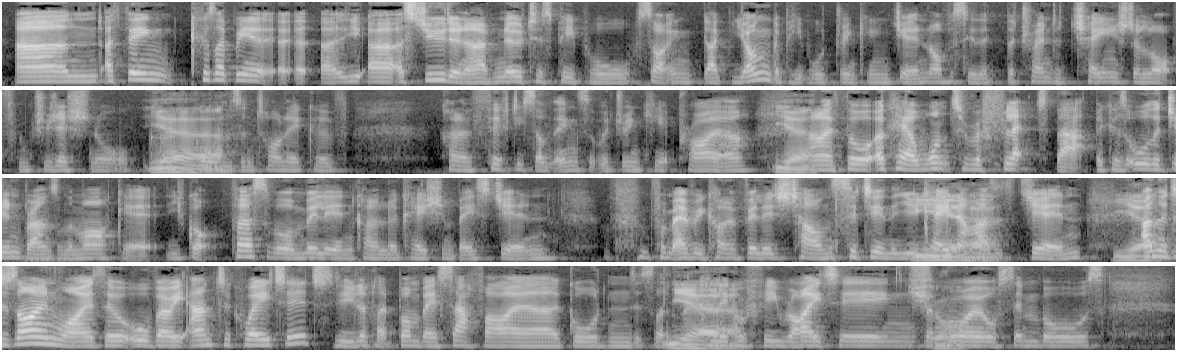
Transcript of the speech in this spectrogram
And I think because I've been a, a, a- uh, a student and I've noticed people starting, like younger people drinking gin. Obviously, the, the trend had changed a lot from traditional Yeah. of and tonic of kind of 50 somethings that were drinking it prior. Yeah. And I thought, okay, I want to reflect that because all the gin brands on the market, you've got, first of all, a million kind of location based gin from every kind of village, town, city in the UK now has its gin. Yeah. And the design wise, they were all very antiquated. So you look like Bombay Sapphire, Gordon's, it's like Yeah. the calligraphy writing, Sure. the royal symbols.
